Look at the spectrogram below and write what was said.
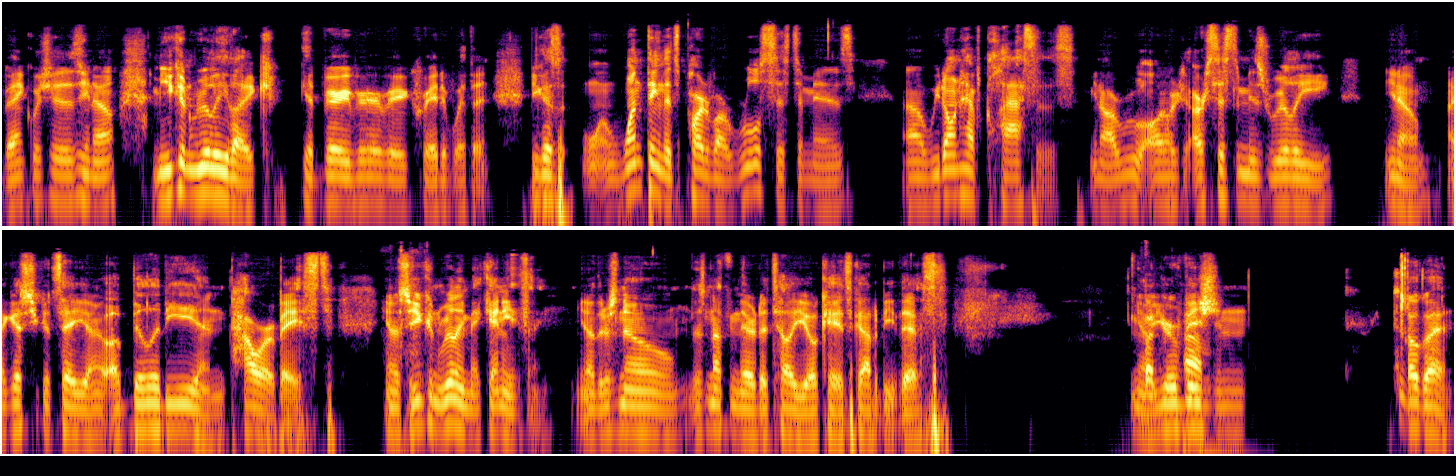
vanquishes you know i mean you can really like get very very very creative with it because w- one thing that's part of our rule system is uh, we don't have classes you know our rule our, our system is really you know, I guess you could say, you know, ability and power based. You know, so you can really make anything. You know, there's no, there's nothing there to tell you, okay, it's got to be this. You know, But, your um, vision. Oh, go ahead.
